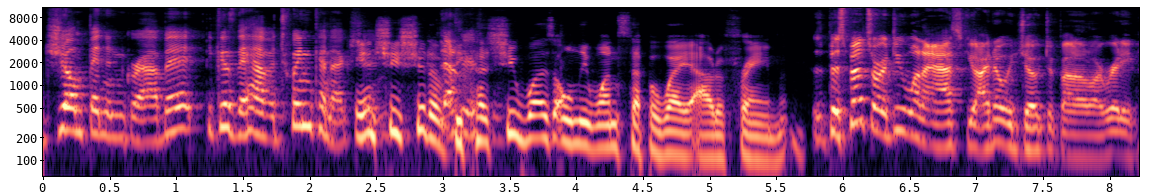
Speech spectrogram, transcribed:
jump in and grab it because they have a twin connection. And she should have, Yeah. because she was only one step away out of frame. But Spencer, I do want to ask you. I know we joked about it already.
